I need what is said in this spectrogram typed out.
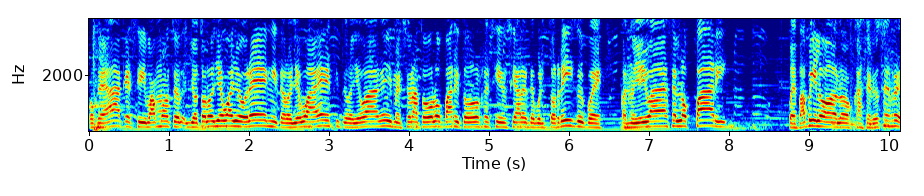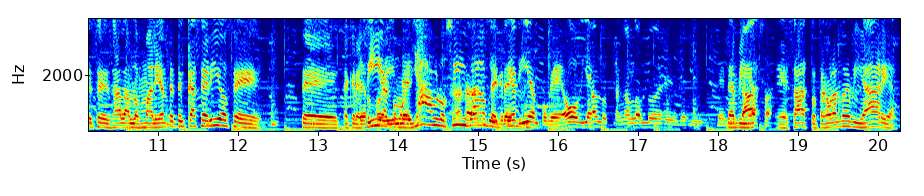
Porque, ah, que si vamos, te- yo te lo llevo a Llorén y te lo llevo a este y te lo llevo a aquel, y menciona todos los barrios y todos los residenciales de Puerto Rico. Y pues, cuando yo iba a hacer los paris, pues papi, los, los caseríos se, se- o sea, los maleantes del caserío se, se, se crecían, como de diablo, sí, Ajá, papi. Se crecían porque, oh, diablo, están hablando de, de mi, de De mi mi- casa. Exacto, están hablando de mi área.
